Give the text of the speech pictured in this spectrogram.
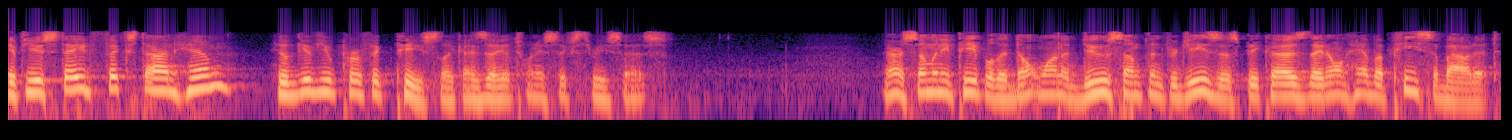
if you stayed fixed on Him, He'll give you perfect peace, like Isaiah 26 3 says. There are so many people that don't want to do something for Jesus because they don't have a peace about it.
